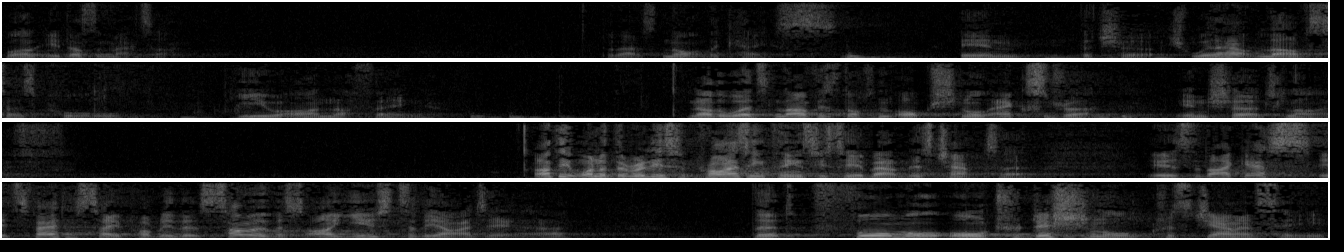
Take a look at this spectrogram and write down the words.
well, it doesn't matter. But that's not the case in the church. Without love, says Paul, you are nothing. In other words, love is not an optional extra in church life. I think one of the really surprising things you see about this chapter is that I guess it's fair to say probably that some of us are used to the idea that formal or traditional Christianity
